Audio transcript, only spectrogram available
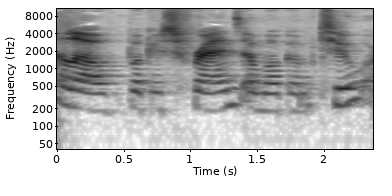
Hello, bookish friends, and welcome to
